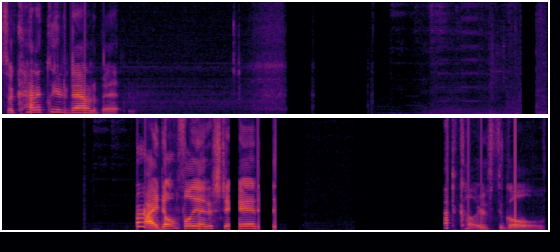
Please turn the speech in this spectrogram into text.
So it kind of cleared it down a bit. I don't fully understand the colors, the goals.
